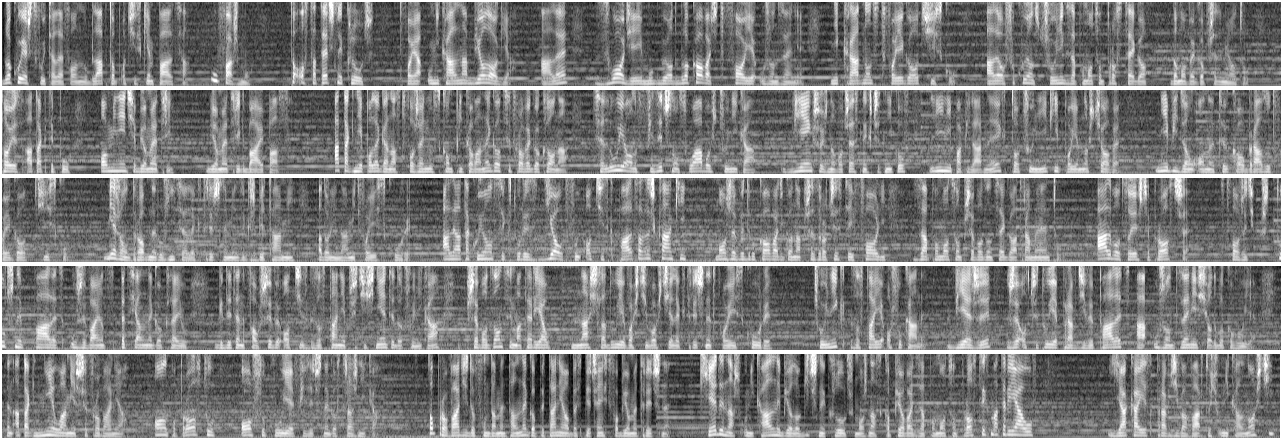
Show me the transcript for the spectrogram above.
Blokujesz swój telefon lub laptop odciskiem palca. Ufasz mu. To ostateczny klucz, twoja unikalna biologia. Ale złodziej mógłby odblokować twoje urządzenie, nie kradnąc twojego odcisku, ale oszukując czujnik za pomocą prostego, domowego przedmiotu. To jest atak typu ominięcie biometrii, biometric bypass. Atak nie polega na stworzeniu skomplikowanego cyfrowego klona. Celuje on w fizyczną słabość czujnika. Większość nowoczesnych czytników linii papilarnych to czujniki pojemnościowe. Nie widzą one tylko obrazu Twojego odcisku. Mierzą drobne różnice elektryczne między grzbietami a dolinami Twojej skóry. Ale atakujący, który zdjął Twój odcisk palca ze szklanki, może wydrukować go na przezroczystej folii za pomocą przewodzącego atramentu. Albo co jeszcze prostsze, stworzyć sztuczny palec używając specjalnego kleju. Gdy ten fałszywy odcisk zostanie przyciśnięty do czujnika, przewodzący materiał naśladuje właściwości elektryczne Twojej skóry. Czujnik zostaje oszukany. Wierzy, że odczytuje prawdziwy palec, a urządzenie się odblokowuje. Ten atak nie łamie szyfrowania. On po prostu oszukuje fizycznego strażnika. To prowadzi do fundamentalnego pytania o bezpieczeństwo biometryczne. Kiedy nasz unikalny biologiczny klucz można skopiować za pomocą prostych materiałów? Jaka jest prawdziwa wartość unikalności?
